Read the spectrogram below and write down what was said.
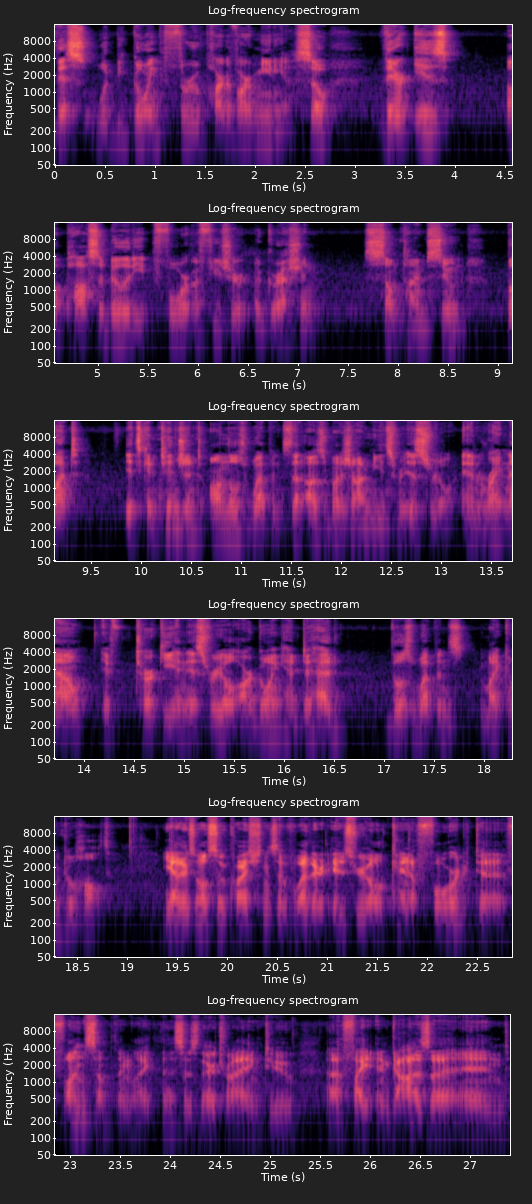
This would be going through part of Armenia. So there is a possibility for a future aggression sometime soon. But it's contingent on those weapons that Azerbaijan needs from Israel. And right now, if Turkey and Israel are going head to head, those weapons might come to a halt. Yeah, there's also questions of whether Israel can afford to fund something like this as they're trying to uh, fight in Gaza and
